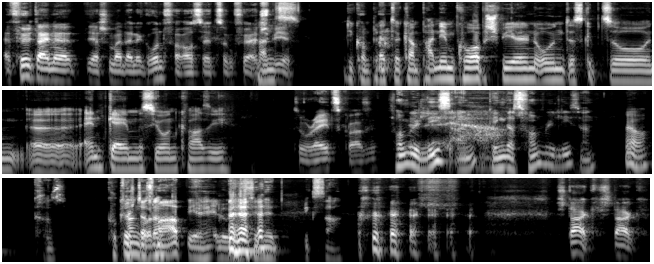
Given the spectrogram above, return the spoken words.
Erfüllt deine ja schon mal deine Grundvoraussetzung für ein Spiel. Die komplette Kampagne im Koop spielen und es gibt so äh, Endgame-Missionen quasi. So Raids quasi. Vom Release an? Ging das vom Release an? Ja. Krass. Guckt euch das oder? mal ab, ihr Halo Infinite Pixar. Stark, stark.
